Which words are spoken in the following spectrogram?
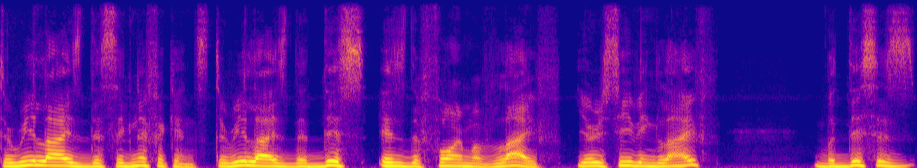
To realize the significance, to realize that this is the form of life. You're receiving life, but this is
